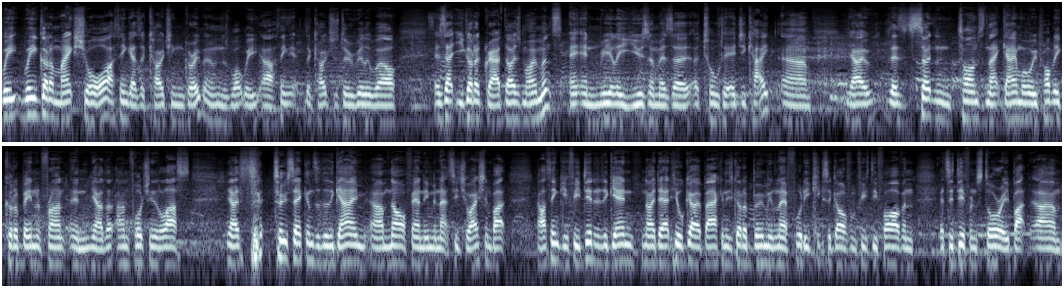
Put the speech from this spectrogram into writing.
we we got to make sure. I think as a coaching group, and what we uh, I think the coaches do really well, is that you got to grab those moments and, and really use them as a, a tool to educate. Um, you know, there's certain times in that game where we probably could have been in front, and you know, the, unfortunately, the last you know, two seconds of the game, um, Noah found him in that situation. But I think if he did it again, no doubt he'll go back and he's got a booming left foot. He kicks a goal from 55, and it's a different story. But um,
